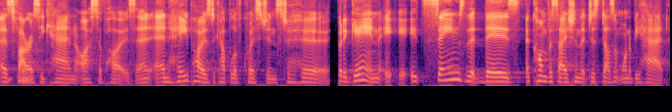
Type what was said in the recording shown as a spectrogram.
as far as he can, I suppose. And, and he posed a couple of questions to her. But again, it, it seems that there's a conversation that just doesn't want to be had.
